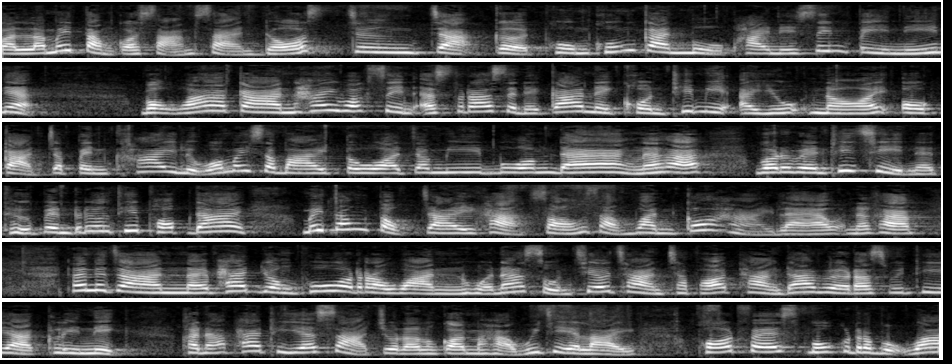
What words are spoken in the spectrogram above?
วันละไม่ต่ำกว่า 3 0 0 0 0โดส จึงจะเกิดภูมิคุ้มกันหมู่ภายในสิ้นปีนี้เนี่ยบอกว่าการให้วัคซีนแอสตราเซเนกาในคนที่มีอายุน้อยโอกาสจะเป็นไข้หรือว่าไม่สบายตัวจะมีบวมแดงนะคะ บริเวณที่ฉีดเนี่ยถือเป็นเรื่องที่พบได้ ไม่ต้องตกใจค่ะ2-3วันก็หายแล้วนะคะ ท่านอาจารย์นายแพทย์ยงผู้วรวันหัวหน้าศูนย์เชี่ยวชาญเฉพาะทางด้านไวรัสวิทยาคลินิก คณะแพทยศาสตร์จุฬาลงกรณ์มหาวิทยาลัย โพสต์ Facebook ระบุว่า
